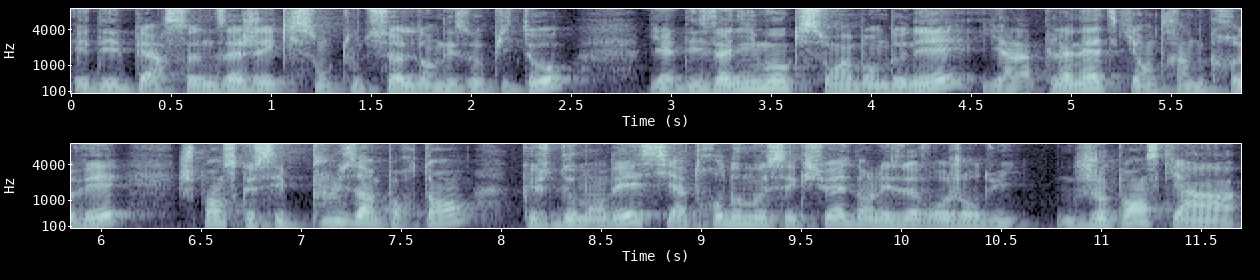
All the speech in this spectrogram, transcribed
et des personnes âgées qui sont toutes seules dans des hôpitaux, il y a des animaux qui sont abandonnés, il y a la planète qui est en train de crever. Je pense que c'est plus important que se demander s'il y a trop d'homosexuels dans les œuvres aujourd'hui. Je pense qu'il y a,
